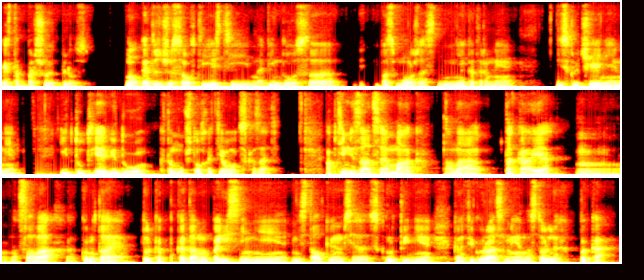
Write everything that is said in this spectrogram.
это большой плюс. Но этот же софт есть и на Windows, возможно, с некоторыми исключениями. И тут я веду к тому, что хотел сказать. Оптимизация Mac, она такая на словах, крутая, только когда мы поистине не сталкиваемся с крутыми конфигурациями настольных ПК.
